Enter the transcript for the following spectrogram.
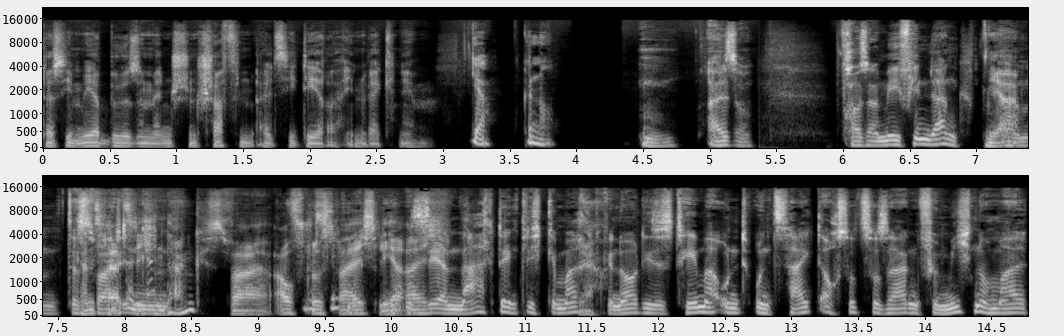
dass sie mehr böse Menschen schaffen, als sie derer hinwegnehmen. Ja, genau. Mhm. Also, Frau Samé, vielen Dank. Ja, ähm, das ganz war herzlichen Dank. Es war aufschlussreich, lehrreich. Sehr nachdenklich gemacht, ja. genau dieses Thema und, und zeigt auch sozusagen für mich nochmal,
